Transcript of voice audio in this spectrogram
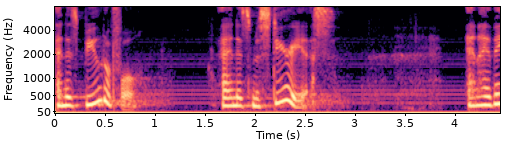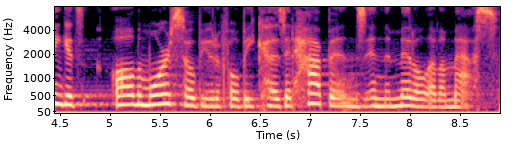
And it's beautiful and it's mysterious. And I think it's all the more so beautiful because it happens in the middle of a mess.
